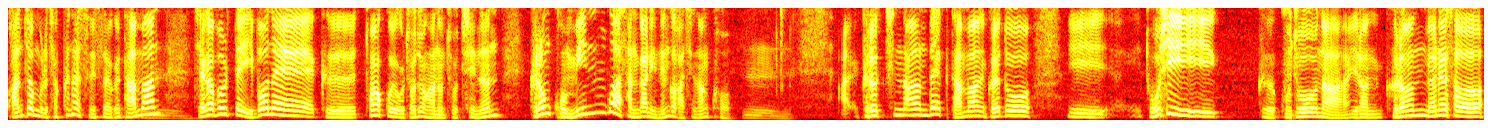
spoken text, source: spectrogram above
관점으로 접근할 수 있어요. 다만 음. 제가 볼 때 이번에 그 통합구역을 조정하는 조치는 그런 고민 과 상관이 있는 것 같지는 않고 음. 아, 그렇진 않은데 다만 그래도 이 도시 그 구조나 이런 그런 면에서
